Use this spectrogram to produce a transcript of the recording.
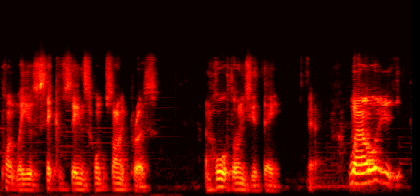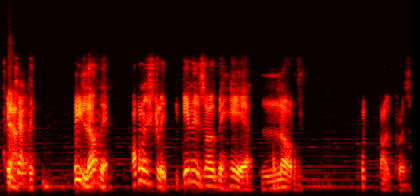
the point where you're sick of seeing swamp cypress and hawthorn's your thing. Yeah. Well, Yeah. exactly. We love it. Honestly, beginners over here love cypress,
